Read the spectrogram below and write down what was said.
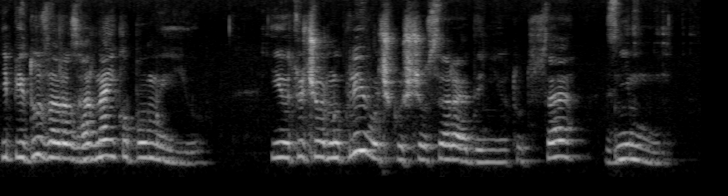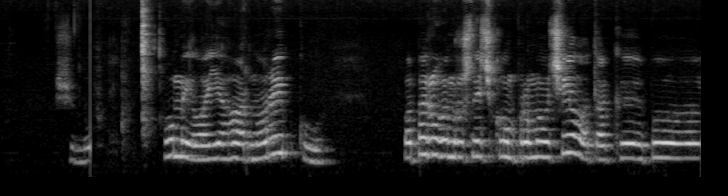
І піду зараз гарненько помию. І оцю чорну плівочку, що всередині, тут все зніму. Щоб... Помила я гарно рибку. Паперовим рушничком промочила, так е, по...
